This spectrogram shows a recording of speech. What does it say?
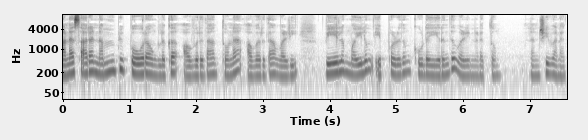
மனசார நம்பி போகிறவங்களுக்கு அவர் தான் துணை அவர் தான் வழி. வேலை மேலும் மயிலும் எப்பொழுதும் கூட இருந்து வழிநடத்தும். நன்றி வணக்கம்.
